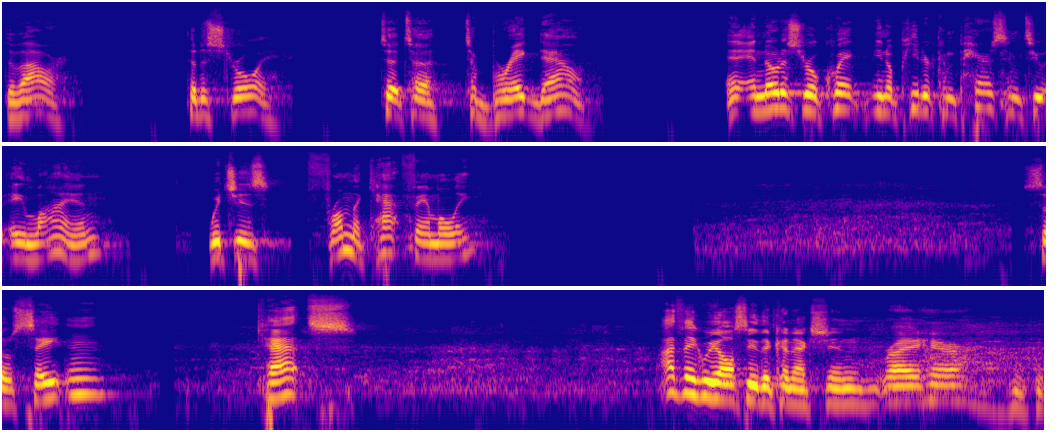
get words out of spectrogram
Devour, to destroy, to, to, to break down. And, and notice real quick, you know, Peter compares him to a lion, which is from the cat family. So, Satan, cats. I think we all see the connection right here.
